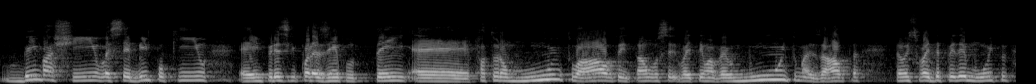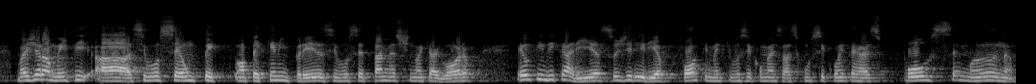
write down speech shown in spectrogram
bem baixinho, vai ser bem pouquinho. É, empresas que, por exemplo, tem, é, faturam muito alto, então você vai ter uma verba muito mais alta. Então isso vai depender muito. Mas geralmente, a, se você é um, uma pequena empresa, se você está me assistindo aqui agora, eu te indicaria, sugeriria fortemente que você começasse com 50 reais por semana.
